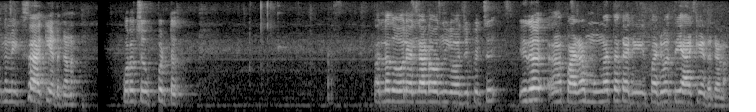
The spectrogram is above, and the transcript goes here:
ഒന്ന് മിക്സാക്കി എടുക്കണം. കുറച്ച് ഉപ്പിട്ട്. നല്ലതുപോലെ എല്ലായിടവും ഒന്ന് യോജിപ്പിച്ച് ഇത് പഴം മുങ്ങത്തെ കരി പരുവത്തിയാക്കി എടുക്കണം.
